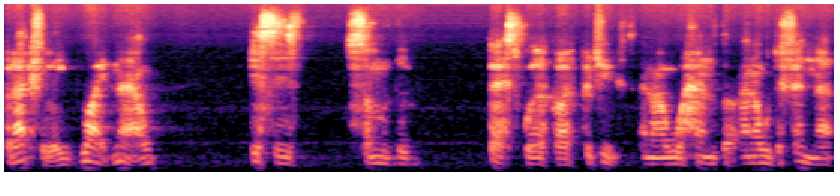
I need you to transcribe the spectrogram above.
But actually, right now, this is some of the best work I've produced. And I will hand that and I will defend that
